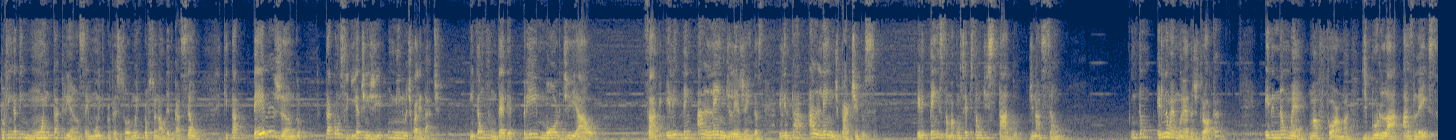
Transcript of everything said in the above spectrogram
Porque ainda tem muita criança e muito professor, muito profissional da educação que está pelejando para conseguir atingir um mínimo de qualidade. Então o Fundeb é primordial sabe? Ele vem além de legendas, ele está além de partidos. Ele pensa uma concepção de Estado, de nação. Então, ele não é moeda de troca, ele não é uma forma de burlar as leis,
